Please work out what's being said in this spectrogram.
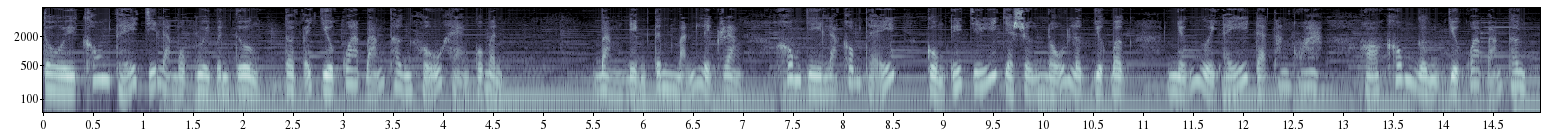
tôi không thể chỉ là một người bình thường, tôi phải vượt qua bản thân hữu hạn của mình. Bằng niềm tin mãnh liệt rằng không gì là không thể, cùng ý chí và sự nỗ lực vượt bậc, những người ấy đã thăng hoa, họ không ngừng vượt qua bản thân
